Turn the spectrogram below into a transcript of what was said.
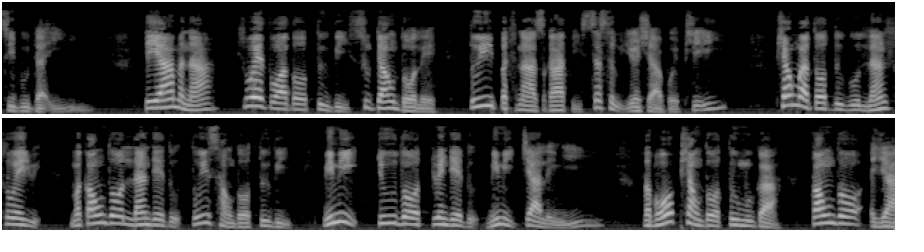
စီးပူးတတ်၏တရားမနာလွှဲသွားသောသူသည်ဆုတောင်းတော်လေသူ၏ပတနာစကားသည်ဆက်ဆုပ်ရွံ့ရှာပွဲဖြစ်၏ဖြောင့်မတ်သောသူကိုလမ်းလွှဲ၍မကောင်းသောလမ်းတဲ့သို့သွေးဆောင်သောသူသည်မိမိတူးသောတွင်တဲ့သို့မိမိကြလိမ့်မည်သဘောဖြောင့်သောသူမူကားကောင်းသောအရာ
